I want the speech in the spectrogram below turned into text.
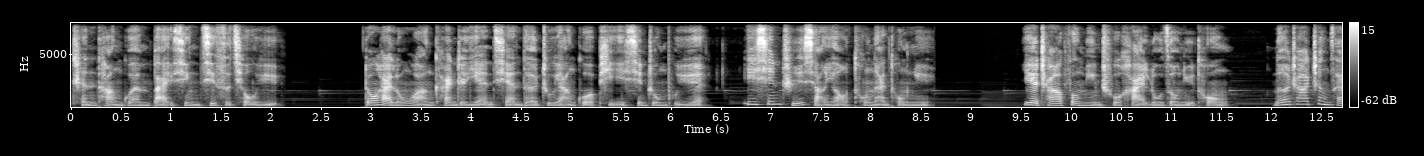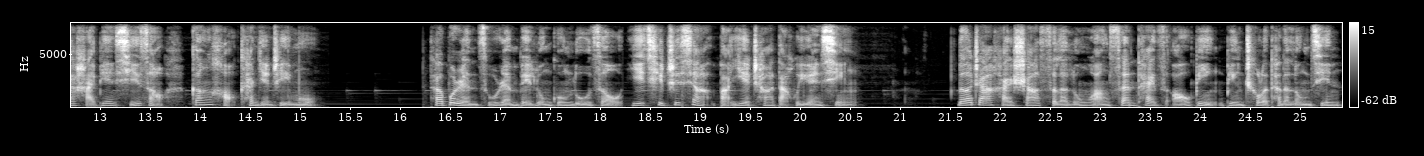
陈塘关百姓祭祀求雨。东海龙王看着眼前的猪羊果皮，心中不悦，一心只想要童男童女。夜叉奉命出海掳走女童，哪吒正在海边洗澡，刚好看见这一幕。他不忍族人被龙宫掳走，一气之下把夜叉打回原形。哪吒还杀死了龙王三太子敖丙，并抽了他的龙筋。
